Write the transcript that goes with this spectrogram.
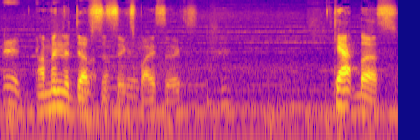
fist? I'm in the Dubsta six x six. Cat bus.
